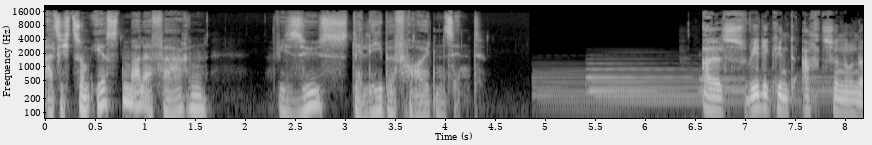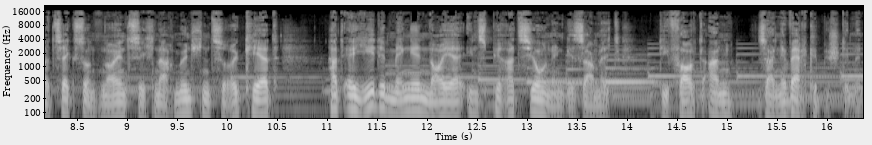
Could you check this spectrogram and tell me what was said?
als ich zum ersten Mal erfahren, wie süß der Liebe Freuden sind. Als Wedekind 1896 nach München zurückkehrt, hat er jede Menge neuer Inspirationen gesammelt, die fortan seine Werke bestimmen.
